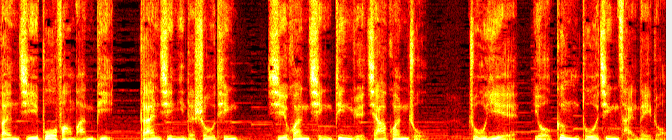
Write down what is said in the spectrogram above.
本集播放完毕，感谢您的收听，喜欢请订阅加关注，主页有更多精彩内容。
